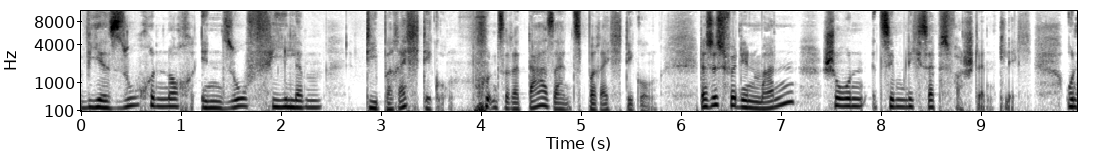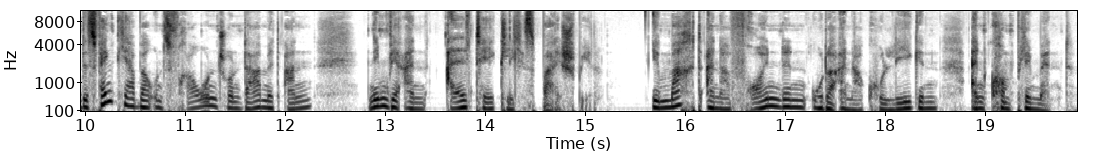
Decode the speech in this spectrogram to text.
wir suchen noch in so vielem die Berechtigung, unsere Daseinsberechtigung. Das ist für den Mann schon ziemlich selbstverständlich. Und es fängt ja bei uns Frauen schon damit an, nehmen wir ein alltägliches Beispiel. Ihr macht einer Freundin oder einer Kollegin ein Kompliment.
